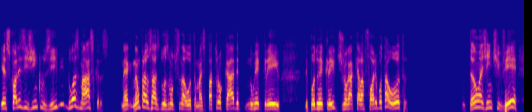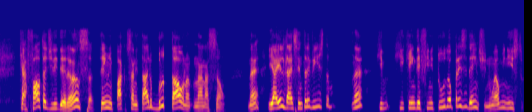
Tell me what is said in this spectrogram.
e a escola exigia, inclusive, duas máscaras. Né? Não para usar as duas uma opção na outra, mas para trocar no recreio. Depois do recreio, jogar aquela fora e botar outra. Então a gente vê que a falta de liderança tem um impacto sanitário brutal na, na nação. Né? E aí ele dá essa entrevista, né? Que, que, quem define tudo é o presidente, não é o ministro.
